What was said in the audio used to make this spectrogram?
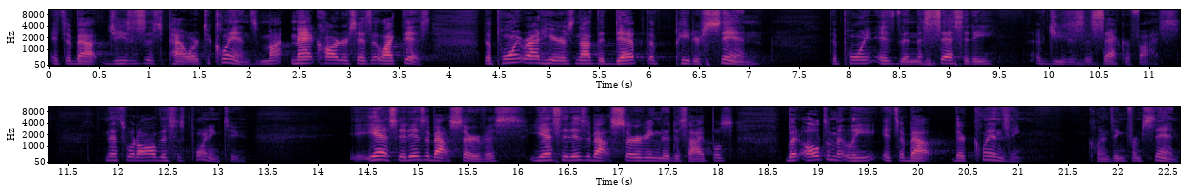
it's about Jesus' power to cleanse. Matt Carter says it like this The point right here is not the depth of Peter's sin, the point is the necessity of Jesus' sacrifice. And that's what all this is pointing to. Yes, it is about service. Yes, it is about serving the disciples. But ultimately, it's about their cleansing, cleansing from sin.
